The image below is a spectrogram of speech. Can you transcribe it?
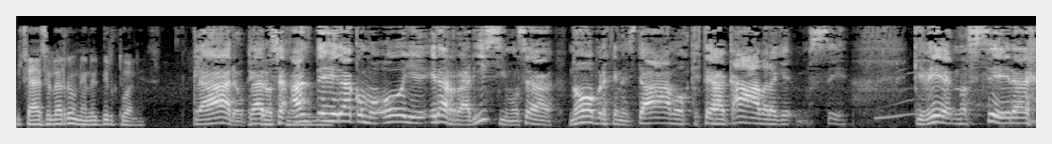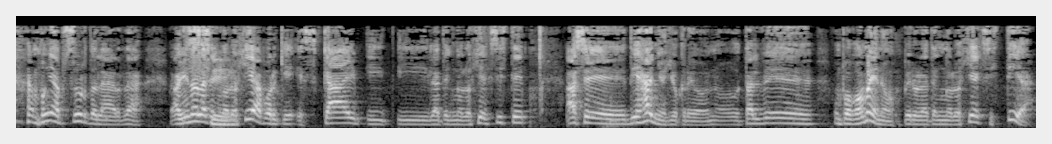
o sea, hacer las reuniones virtuales. Claro, claro. O sea, antes era como, oye, era rarísimo. O sea, no, pero es que necesitamos que estés acá para que, no sé, que vean, no sé, era muy absurdo, la verdad. Habiendo la sí. tecnología, porque Skype y, y, la tecnología existe hace 10 años, yo creo, ¿no? tal vez un poco menos, pero la tecnología existía.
